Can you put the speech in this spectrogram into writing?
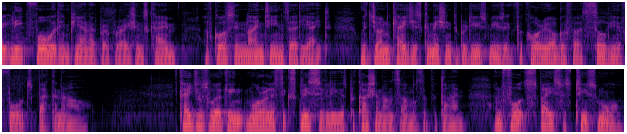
Great leap forward in piano preparations came, of course, in 1938, with John Cage's commission to produce music for choreographer Syvilla Fort's Bacchanale. Cage was working more or less exclusively with percussion ensembles at the time, and Fort's space was too small.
